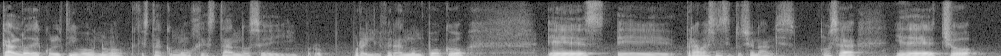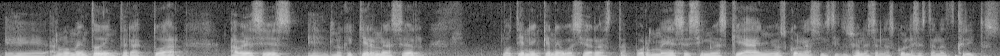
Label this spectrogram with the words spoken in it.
caldo de cultivo, ¿no? Que está como gestándose y proliferando un poco, es eh, trabas institucionales. O sea, y de hecho, eh, al momento de interactuar, a veces lo que quieren hacer no tienen que negociar hasta por meses, si no es que años, con las instituciones en las cuales están adscritos.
